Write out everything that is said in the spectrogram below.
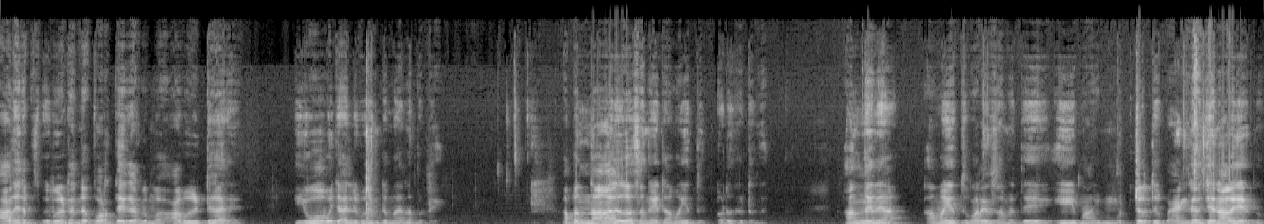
അതിന് വീട്ടിന്റെ പുറത്തേക്ക് ഇറങ്ങുമ്പോൾ ആ വീട്ടുകാരെ ഈ ഓവുചാലിൽ വീണ്ടും മരണപ്പെട്ടു. അപ്പം നാല് ദിവസം കഴിഞ്ഞിട്ട് ആ മയത്ത് അവിടെ കിട്ടുന്നത്. അങ്ങനെ ആ മയത്ത് മറിയുന്ന സമയത്ത് ഈ മുറ്റത്ത് ഭയങ്കര ജനാവലിയായിരുന്നു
